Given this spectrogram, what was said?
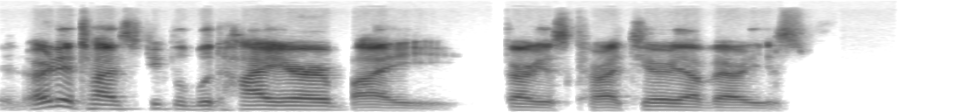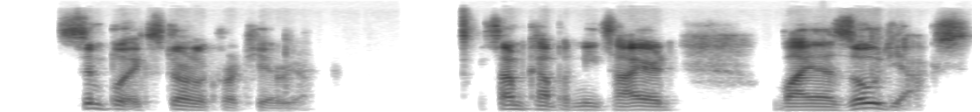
in earlier times, people would hire by various criteria, various simple external criteria. Some companies hired via zodiacs.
